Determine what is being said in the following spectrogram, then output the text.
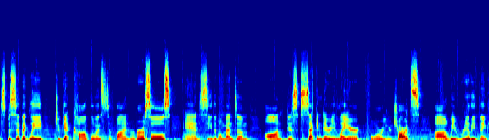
specifically to get confluence to find reversals and see the momentum on this secondary layer for your charts. Uh, we really think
